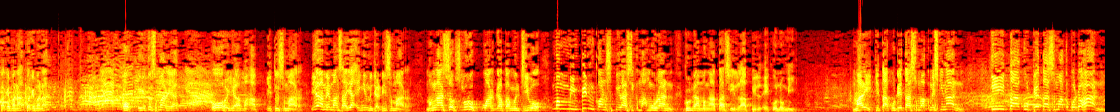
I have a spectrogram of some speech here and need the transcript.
Bagaimana? Bagaimana? Oh, itu Semar ya? Oh ya maaf, itu Semar. Ya memang saya ingin menjadi Semar. Mengasuh seluruh warga bangun jiwo. Memimpin konspirasi kemakmuran guna mengatasi labil ekonomi. Mari kita kudeta semua kemiskinan. Kita kudeta semua kebodohan.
